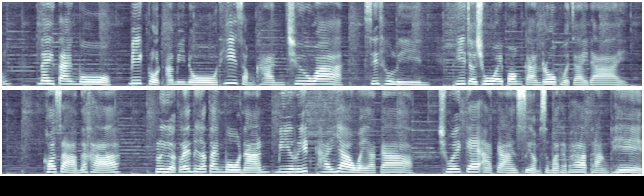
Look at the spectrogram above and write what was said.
2. ในแตงโมมีกรดอะมิโนที่สำคัญชื่อว่าซิทูลีนที่จะช่วยป้องกันโรคหัวใจได้ ข้อ 3 นะคะ เปลือกและเนื้อแตงโมนั้น มีฤทธิ์คล้ายยาไวอาก้าช่วยแก้อาการเสื่อมสมรรถภาพทางเพศ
